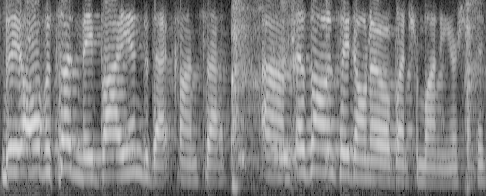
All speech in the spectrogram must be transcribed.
they all of a sudden they buy into that concept um, as long as they don't owe a bunch of money or something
